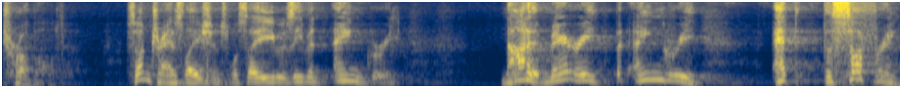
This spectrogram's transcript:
troubled. Some translations will say he was even angry. Not at Mary, but angry at the suffering,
